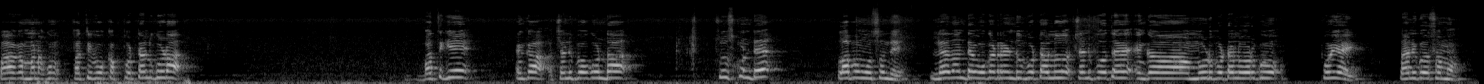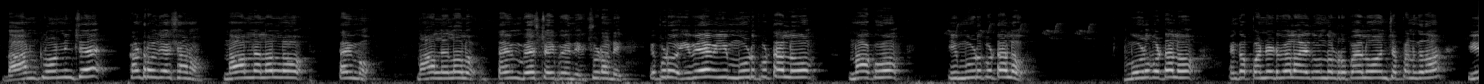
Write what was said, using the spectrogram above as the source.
బాగా మనకు ప్రతి ఒక్క పుట్టలు కూడా బతికి ఇంకా చనిపోకుండా చూసుకుంటే లాభం వస్తుంది. లేదంటే ఒకటి రెండు బుట్టలు చనిపోతే ఇంకా మూడు బుట్టల వరకు పోయాయి. దానికోసము దాంట్లో నుంచే కంట్రోల్ చేశాను. నాలుగు నెలల్లో టైము. నాలుగు నెలలు టైం వేస్ట్ అయిపోయింది. చూడండి. ఇప్పుడు ఇవే ఈ మూడు పుట్టలు నాకు ఈ మూడు పుట్టలు మూడు బుట్టలు ఇంకా పన్నెండు వేల ఐదు వందల రూపాయలు అని చెప్పాను కదా ఈ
